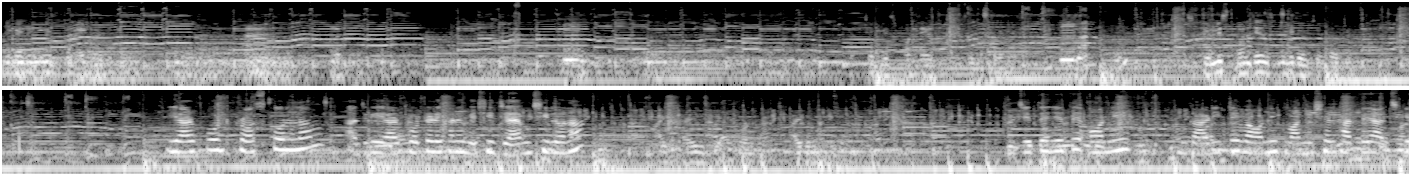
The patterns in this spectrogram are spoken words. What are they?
হ্যাঁ পঞ্চাশ চল্লিশ পঞ্চাশ মিনিট হচ্ছে এয়ারপোর্ট ক্রস করলাম। আজকে এয়ারপোর্টের এখানে বেশি জ্যাম ছিল না। যেতে যেতে অনেক গাড়িতে বা অনেক মানুষের হাতে আজকে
